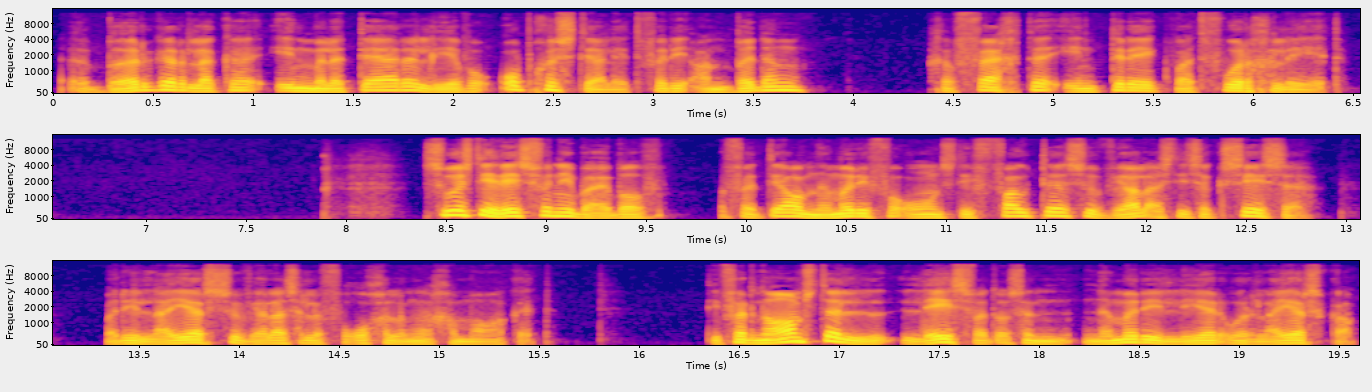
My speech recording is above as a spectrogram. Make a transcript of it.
eh, burgerlike en militêre lewe opgestel het vir die aanbidding, gevegte en trek wat voorgelê het. Soos die res van die Bybel vertel Numeri vir ons die foute sowel as die suksesse wat die leiers sowel as hulle volgelinge gemaak het. Die vernaamste les wat ons in Numeri leer oor leierskap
